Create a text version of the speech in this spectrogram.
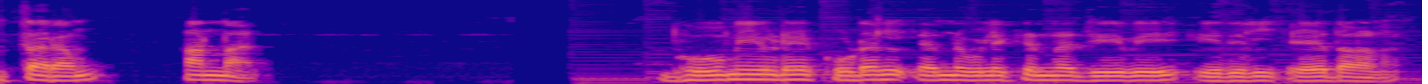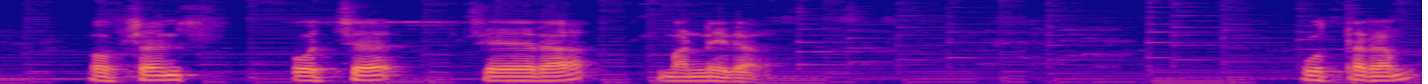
ഉത്തരം അണ്ണാൻ. ഭൂമിയുടെ കുടൽ എന്ന് വിളിക്കുന്ന ജീവി ഇതിൽ ഏതാണ്? ഓപ്ഷൻസ് ഒച്ച് ചേര മണ്ണിര. ഉത്തരം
